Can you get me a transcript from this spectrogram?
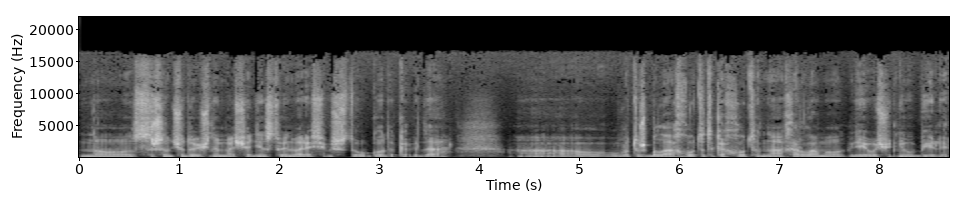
Но совершенно чудовищный матч 11 января 1976 года, когда а, вот уж была охота так охота на Харламова, где его чуть не убили.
